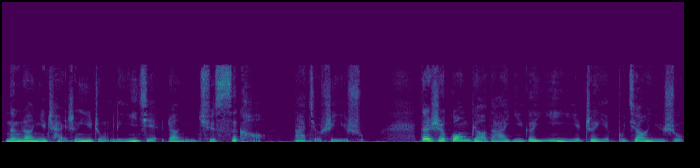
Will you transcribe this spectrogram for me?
能让你产生一种理解，让你去思考，那就是艺术。但是光表达一个意义，这也不叫艺术，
